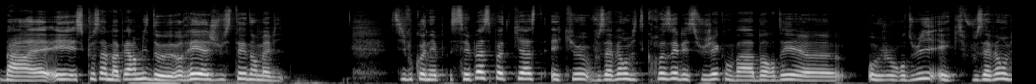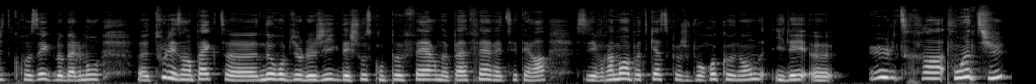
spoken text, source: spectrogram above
bah, et ce que ça m'a permis de réajuster dans ma vie? Si vous connaissez pas ce podcast et que vous avez envie de creuser les sujets qu'on va aborder euh, aujourd'hui et que vous avez envie de creuser globalement euh, tous les impacts euh, neurobiologiques, des choses qu'on peut faire, ne pas faire, etc. C'est vraiment un podcast que je vous recommande. Il est ultra pointu.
